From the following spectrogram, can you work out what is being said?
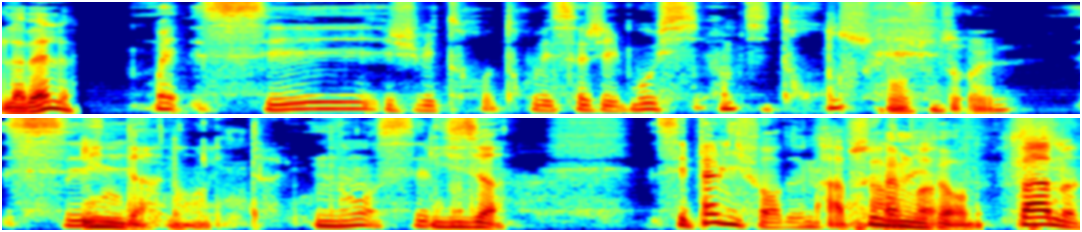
labels. Ouais, c'est. Je vais te retrouver ça. J'ai moi aussi un petit trou. C'est. Linda, non, Linda. Non, c'est. Lisa. C'est Pam Lifford. Absolument Pam pas. Lifford. Pam.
